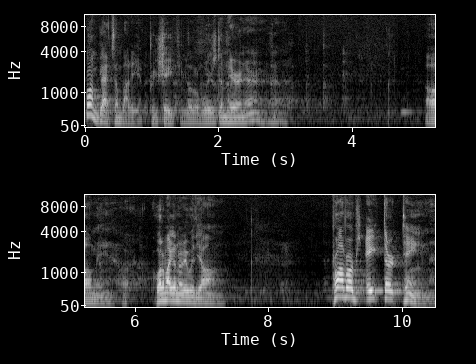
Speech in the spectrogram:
Well, I'm glad somebody appreciates a little wisdom here and there. Yeah. Oh man, what am I going to do with y'all? Proverbs 8:13.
